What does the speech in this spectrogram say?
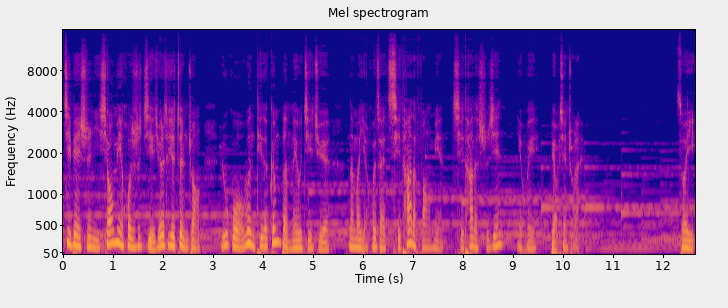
即便是你消灭或者是解决了这些症状，如果问题的根本没有解决，那么也会在其他的方面、其他的时间也会表现出来。所以，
